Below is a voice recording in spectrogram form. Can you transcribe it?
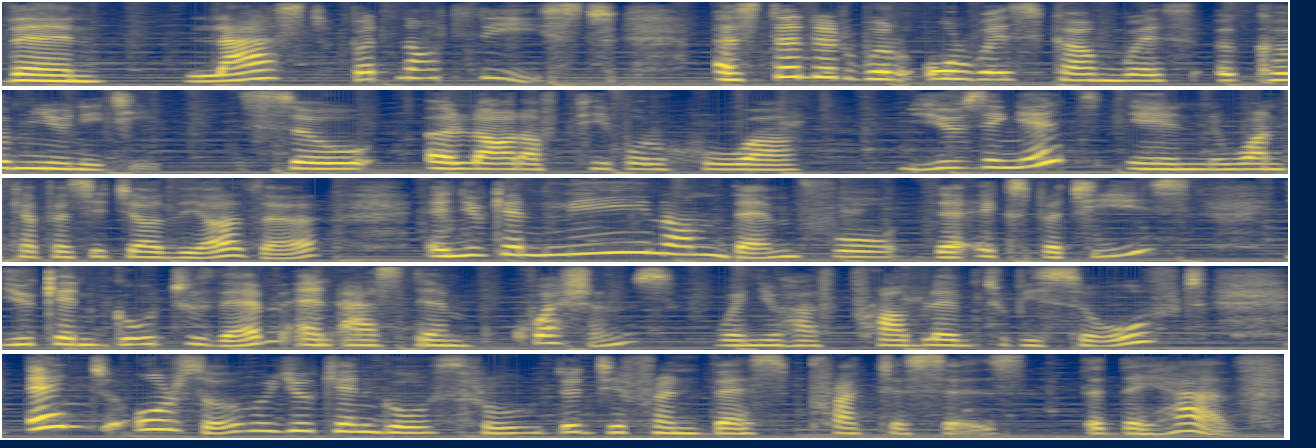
Then Last but not least, a standard will always come with a community. So a lot of people who are using it in one capacity or the other, and you can lean on them for their expertise. You can go to them and ask them questions when you have problems to be solved, and also you can go through the different best practices that they have.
